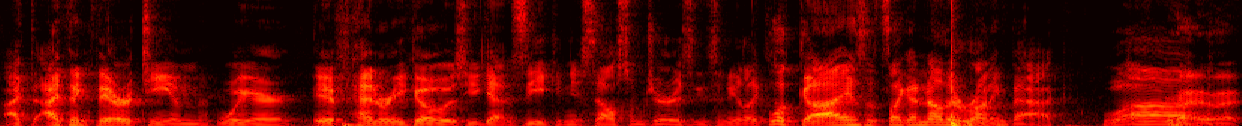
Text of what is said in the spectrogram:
I, th- I think they're a team where if Henry goes, you get Zeke and you sell some jerseys, and you're like, look, guys, it's like another running back. Wow. right, right.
